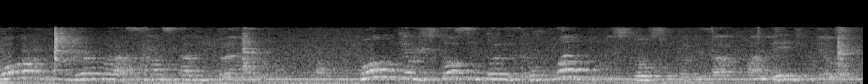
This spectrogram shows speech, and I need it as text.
como o meu coração está vibrando, como que eu estou sintonizando, o quanto estou sintonizado com a lei de Deus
